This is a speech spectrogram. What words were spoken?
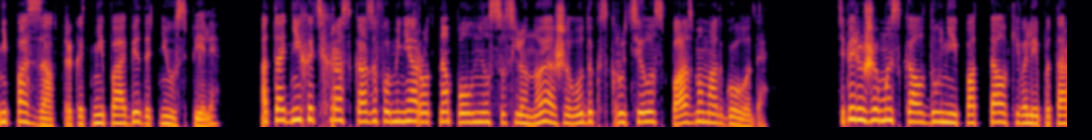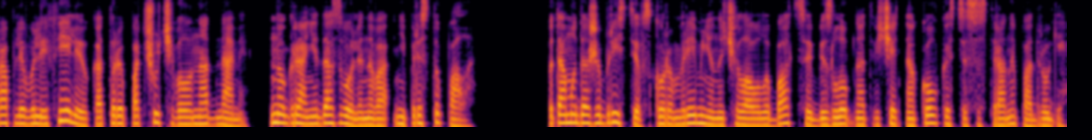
ни позавтракать, ни пообедать не успели, от одних этих рассказов у меня рот наполнился слюной, а желудок скрутило спазмом от голода. Теперь уже мы с колдуньей подталкивали и поторапливали Фелию, которая подшучивала над нами, но грани дозволенного не приступала. Потому даже Бристи в скором времени начала улыбаться и беззлобно отвечать на колкости со стороны подруги.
